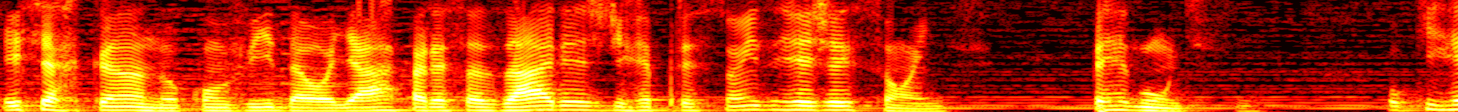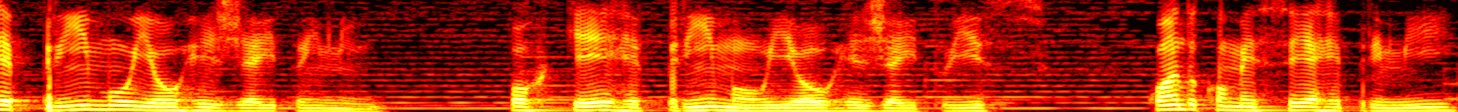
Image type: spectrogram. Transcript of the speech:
Esse arcano convida a olhar para essas áreas de repressões e rejeições. Pergunte-se: o que reprimo e ou rejeito em mim? Por que reprimo e ou rejeito isso? Quando comecei a reprimir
